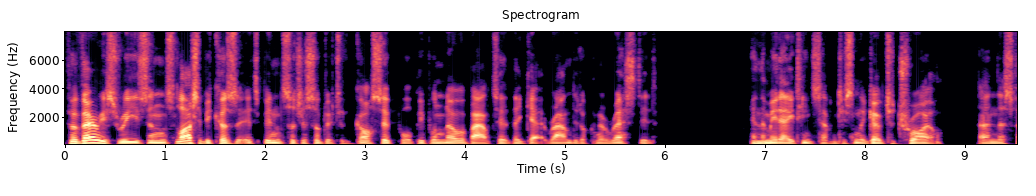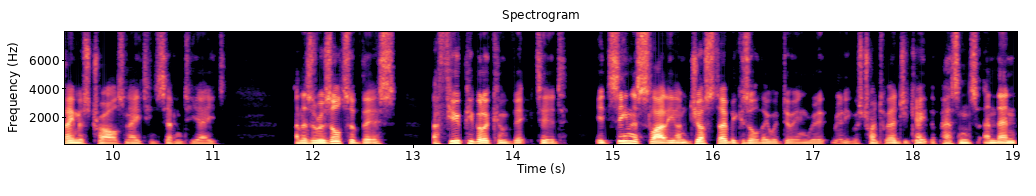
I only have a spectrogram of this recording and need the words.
For various reasons, largely because it's been such a subject of gossip or people know about it, they get rounded up and arrested in the mid 1870s and they go to trial. And there's famous trials in 1878. And as a result of this, a few people are convicted. It's seen as slightly unjust, though, because all they were doing really was trying to educate the peasants. And then,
